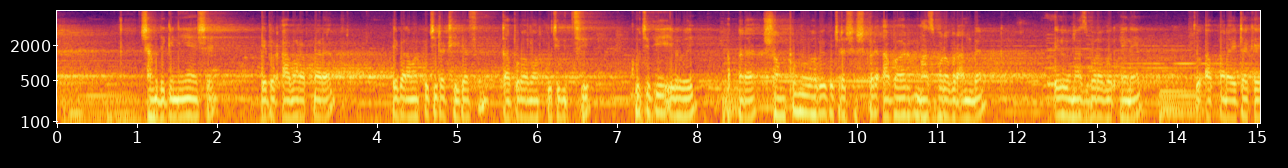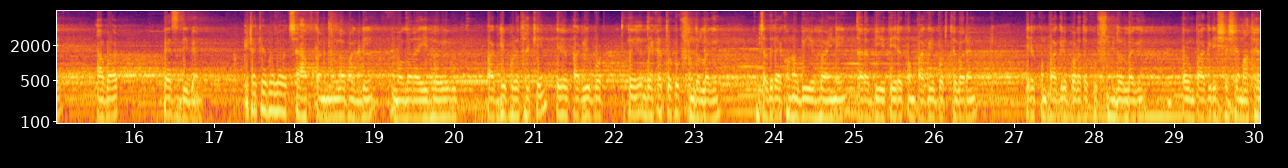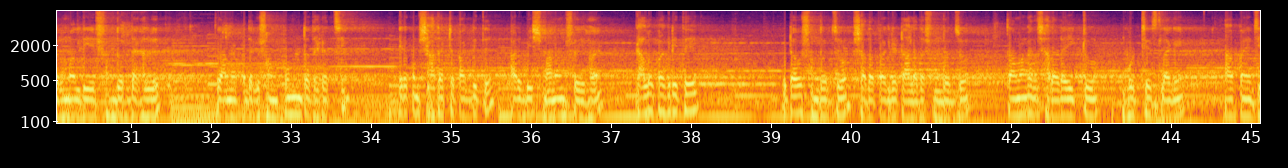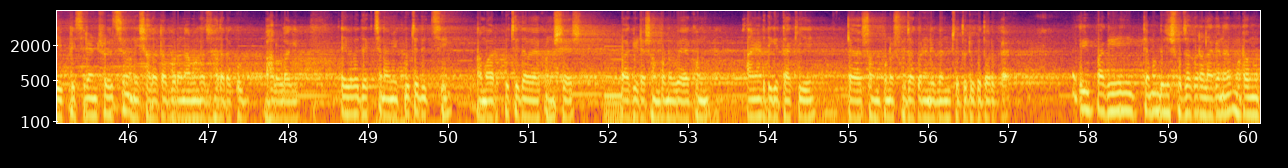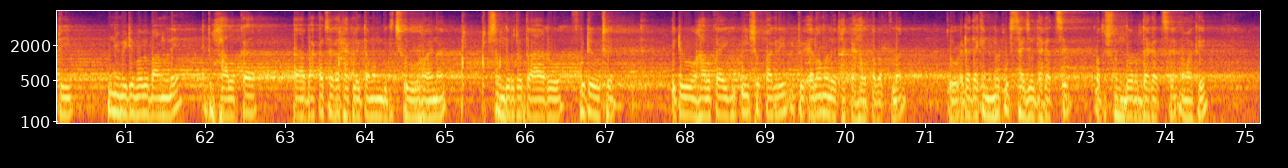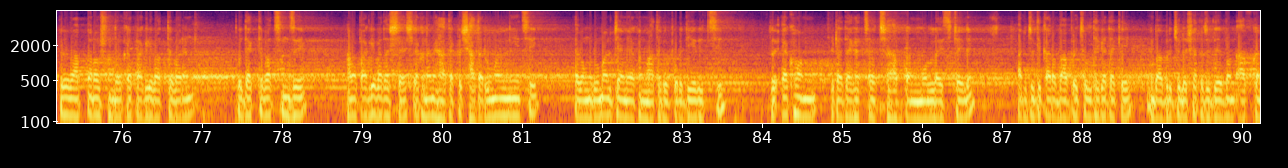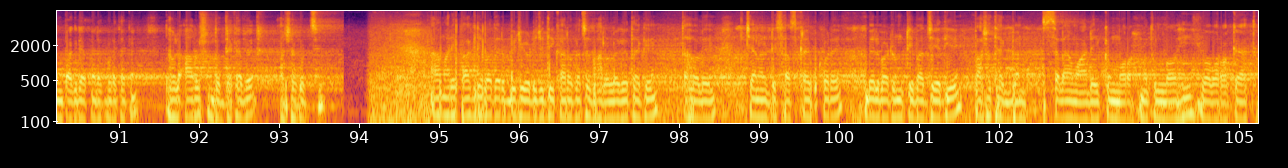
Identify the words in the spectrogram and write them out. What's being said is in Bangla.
সামনের দিকে নিয়ে এসে এবার আবার আপনারা, এবার আমার কুচিটা ঠিক আছে, তারপর আমার কুচি দিচ্ছি। কুচি দিয়ে এভাবে আপনারা সম্পূর্ণভাবে কুচিটা শেষ করে আবার মাছ বরাবর আনবেন। এভাবে মাছ বরাবর এনে তো আপনারা এটাকে আবার প্যাচ দিবেন। এটাকে বলা হচ্ছে আফগান মোল্লা পাগড়ি মোল্লারা এইভাবে পাগড়ি পরে থাকে। এভাবে পাগড়ি পরতে দেখাতে খুব সুন্দর লাগে। যাদের এখনও বিয়ে হয়নি, তারা বিয়েতে এরকম পাগড়ি পরতে পারেন। এরকম পাগড়ি পরাতে খুব সুন্দর লাগে এবং পাগড়ির শেষে মাথায় রুমাল দিয়ে সুন্দর দেখাবে। তো আমি আপনাদেরকে সম্পূর্ণটা দেখাচ্ছি। এরকম সাদা একটা পাগড়িতে আরও বেশ মানানসই হয়। কালো পাগড়িতে ওটাও সৌন্দর্য, সাদা পাগড়িটা আলাদা সৌন্দর্য। তো আমার কাছে সাদাটাই একটু ভোটচেস লাগে। আপনার যে প্রেসিডেন্ট রয়েছে, উনি সাদাটা পরেন, আমার কাছে সাদাটা খুব ভালো লাগে। এইভাবে দেখছেন, আমি কুচে দিচ্ছি। আমার কুচে দেওয়া এখন শেষ। পাখিটা সম্পূর্ণভাবে এখন আয়নার দিকে তাকিয়ে এটা সম্পূর্ণ সোজা করে নেবেন যতটুকু দরকার। এই পাখি তেমন বেশি সোজা করা লাগে না, মোটামুটি মিডিয়ামভাবে বানলে একটু হালকা বাঁকা চাকা থাকলে তেমন কিছু হয় না। সৌন্দর্যটা আরও ফুটে ওঠে। একটু হালকা এইসব পাগড়ি একটু এলোমেলো থাকে, হালকা পাতলা। তো এটা দেখেন মুকুট সাইজে দেখাচ্ছে, কত সুন্দর দেখাচ্ছে আমাকে। এভাবে আপনারাও সুন্দর করে পাগড়ি বাঁধতে পারেন। তো দেখতে পাচ্ছেন যে আমার পাগড়ি বাঁধা শেষ, এখন আমি হাতে একটা সাদা রুমাল নিয়েছি এবং রুমালটি আমি এখন মাথার উপরে দিয়ে দিচ্ছি। তো এখন এটা দেখাচ্ছে হচ্ছে আফগান মোল্লা স্টাইলে আর যদি কারও বাবরি চুল থেকে থাকে, বাবরি চুলের সাথে যদি এবং আফগান পাগড়ি আপনারা পরে থাকেন, তাহলে আরও সুন্দর দেখাবে, আশা করছি। আমার এই পাগড়ি বাঁধার ভিডিওটি যদি কারও কাছে ভালো লেগে থাকে, তাহলে চ্যানেলটি সাবস্ক্রাইব করে বেল বাটনটি বাজিয়ে দিয়ে পাশে থাকবেন। আসসালামু আলাইকুম রহমতুল্লাহি ওবরাকাত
